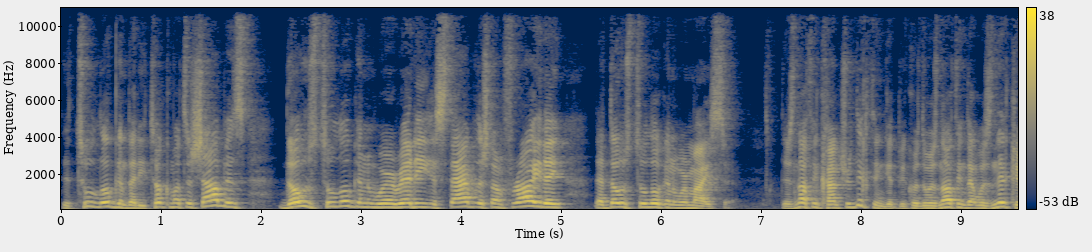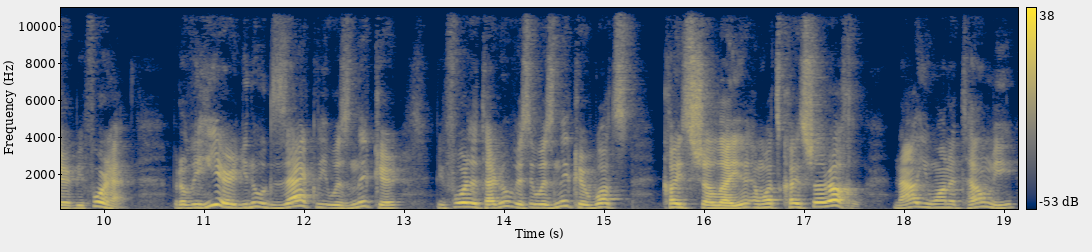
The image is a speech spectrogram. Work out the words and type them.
the two lugan that he took matzah Shabbos. Those two lugan were already established on Friday that those two lugan were meiser. There's nothing contradicting it because there was nothing that was nicker beforehand. But over here, you knew exactly it was nicker before the taruvis. It was nicker what's kais shaleya and what's kais shalrachel. Now you want to tell me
